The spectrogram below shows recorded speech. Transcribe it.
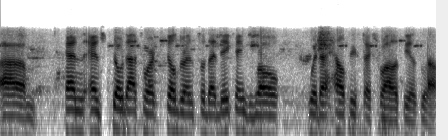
um, and and show that to our children so that they can grow with a healthy sexuality as well.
